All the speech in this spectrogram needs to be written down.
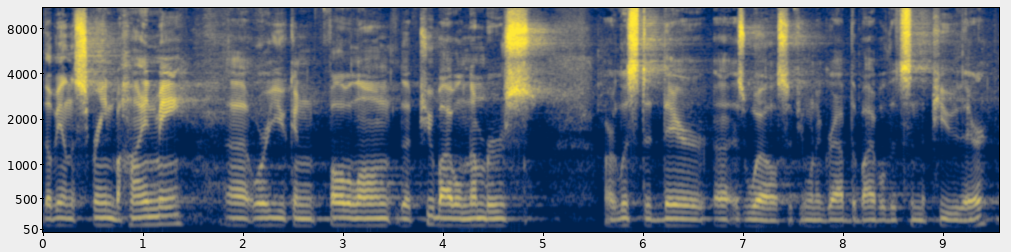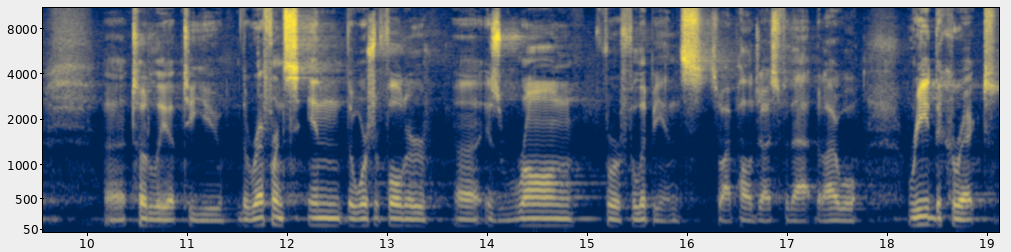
They'll be on the screen behind me, uh, or you can follow along. The Pew Bible numbers are listed there uh, as well. So if you want to grab the Bible that's in the pew there, uh, totally up to you. The reference in the worship folder uh, is wrong for Philippians, so I apologize for that, but I will read the correct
